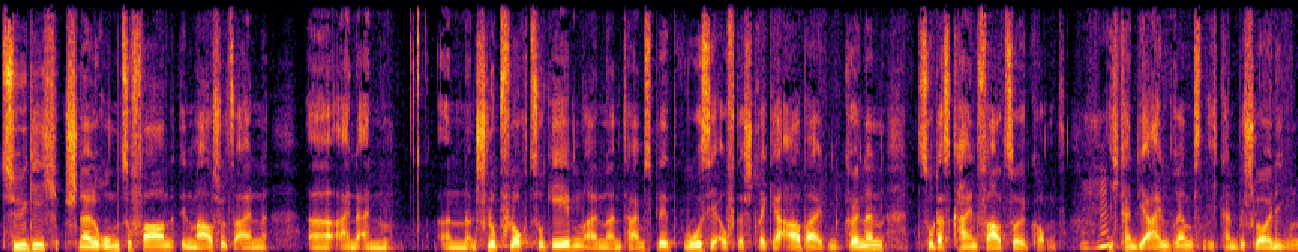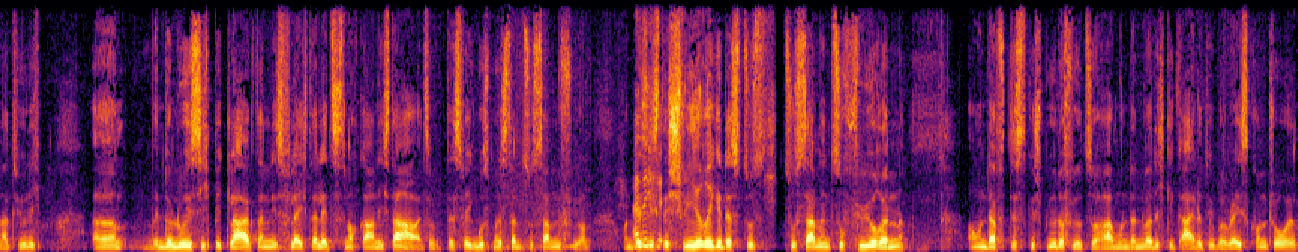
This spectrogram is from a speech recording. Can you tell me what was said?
zügig, schnell rumzufahren, den Marshalls ein, äh, ein, ein, ein, Schlupfloch zu geben, einen, einen Timesplit, wo sie auf der Strecke arbeiten können, so dass kein Fahrzeug kommt. Mhm. Ich kann die einbremsen, ich kann beschleunigen. Natürlich ähm, wenn der Louis sich beklagt, dann ist vielleicht der Letzte noch gar nicht da. Also deswegen muss man es dann zusammenführen. Und das also ist das Schwierige, das zusammenzuführen und das Gespür dafür zu haben. Und dann werde ich geguided über Race Control.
